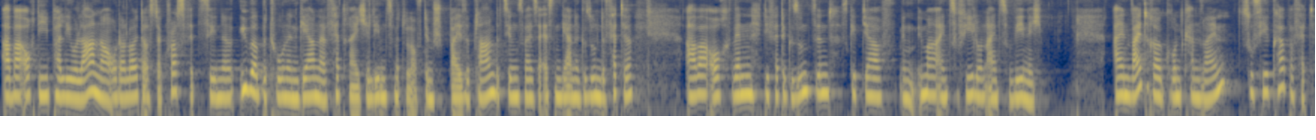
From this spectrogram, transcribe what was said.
Aber auch die Paleolaner oder Leute aus der CrossFit-Szene überbetonen gerne fettreiche Lebensmittel auf dem Speiseplan beziehungsweise essen gerne gesunde Fette. Aber auch wenn die Fette gesund sind, es gibt ja immer ein zu viel und ein zu wenig. Ein weiterer Grund kann sein, zu viel Körperfett.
